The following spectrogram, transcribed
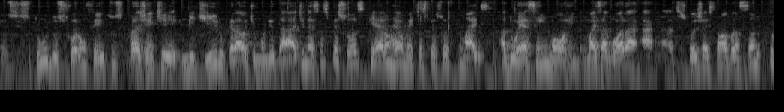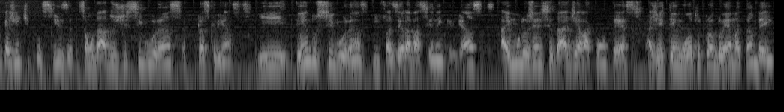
e os estudos foram feitos para a gente medir o grau de imunidade nessas pessoas que eram realmente as pessoas que mais adoecem e morrem. Mas agora a, as coisas já estão avançando, porque o que a gente precisa são dados de segurança para as crianças. E tendo segurança em fazer a vacina em crianças, a imunogenicidade ela acontece. A gente tem um outro problema também,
